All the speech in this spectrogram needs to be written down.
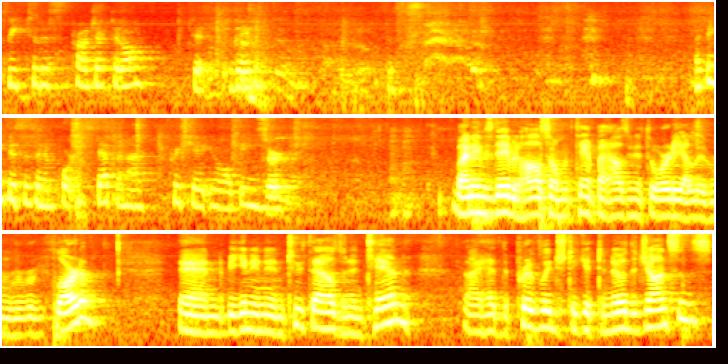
speak to this project at all? Da- David? I think this is an important step, and I appreciate you all being here. My name is David Hollis. I'm with Tampa Housing Authority. I live in Riverview, Florida. And beginning in 2010, I had the privilege to get to know the Johnsons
